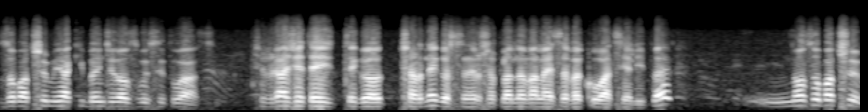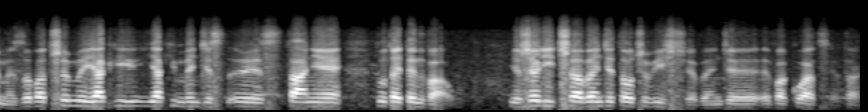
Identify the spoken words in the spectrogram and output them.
y, zobaczymy jaki będzie rozwój sytuacji. Czy w razie tej, tego czarnego scenariusza planowana jest ewakuacja Lipek? No zobaczymy, zobaczymy jaki, jakim będzie y, stanie tutaj ten wał. Jeżeli trzeba będzie, to oczywiście będzie ewakuacja, tak.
